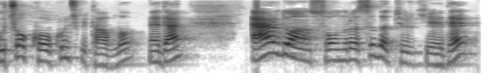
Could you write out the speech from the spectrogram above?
Bu çok korkunç bir tablo. Neden? Erdoğan sonrası da Türkiye'de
